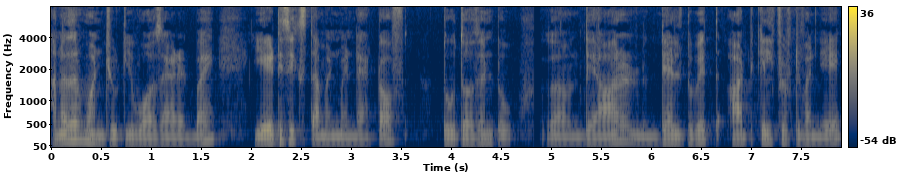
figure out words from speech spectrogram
another one duty was added by 86th Amendment Act of 2002. Um, they are dealt with Article 51A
